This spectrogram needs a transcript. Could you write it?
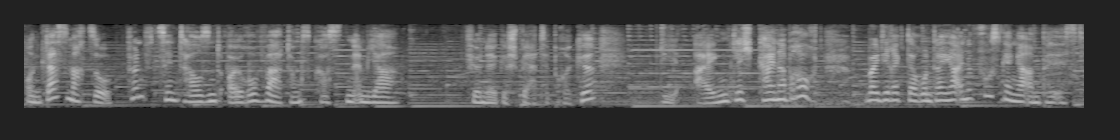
Und das macht so 15.000 Euro Wartungskosten im Jahr. Für eine gesperrte Brücke, die eigentlich keiner braucht, weil direkt darunter ja eine Fußgängerampel ist.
